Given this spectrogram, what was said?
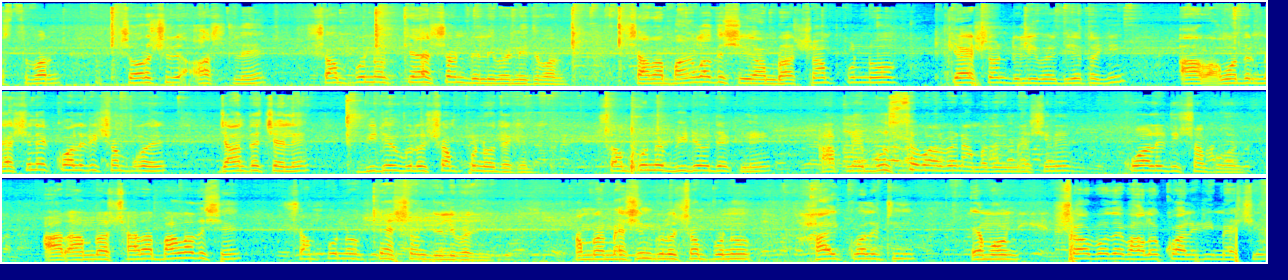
আসতে পারেন, সরাসরি আসলে সম্পূর্ণ ক্যাশ অন ডেলিভারি নিতে পারেন। সারা বাংলাদেশে আমরা সম্পূর্ণ ক্যাশ অন ডেলিভারি দিয়ে থাকি। আর আমাদের মেশিনের কোয়ালিটি সম্পর্কে জানতে চাইলে ভিডিওগুলো সম্পূর্ণ দেখেন। সম্পূর্ণ ভিডিও দেখলে আপনি বুঝতে পারবেন আমাদের মেশিনের কোয়ালিটি সম্পর্কে। আর আমরা সারা বাংলাদেশে সম্পূর্ণ ক্যাশ অন ডেলিভারি আমরা মেশিনগুলো সম্পূর্ণ হাই কোয়ালিটি এমন সর্বদাই ভালো কোয়ালিটি মেশিন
